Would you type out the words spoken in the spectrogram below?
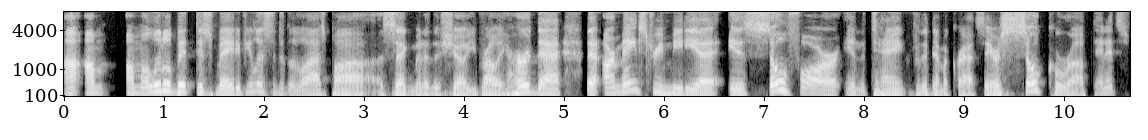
I, I'm I'm a little bit dismayed. If you listen to the last po- uh, segment of the show, you probably heard that that our mainstream media is so far in the tank for the Democrats. They are so corrupt, and it's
